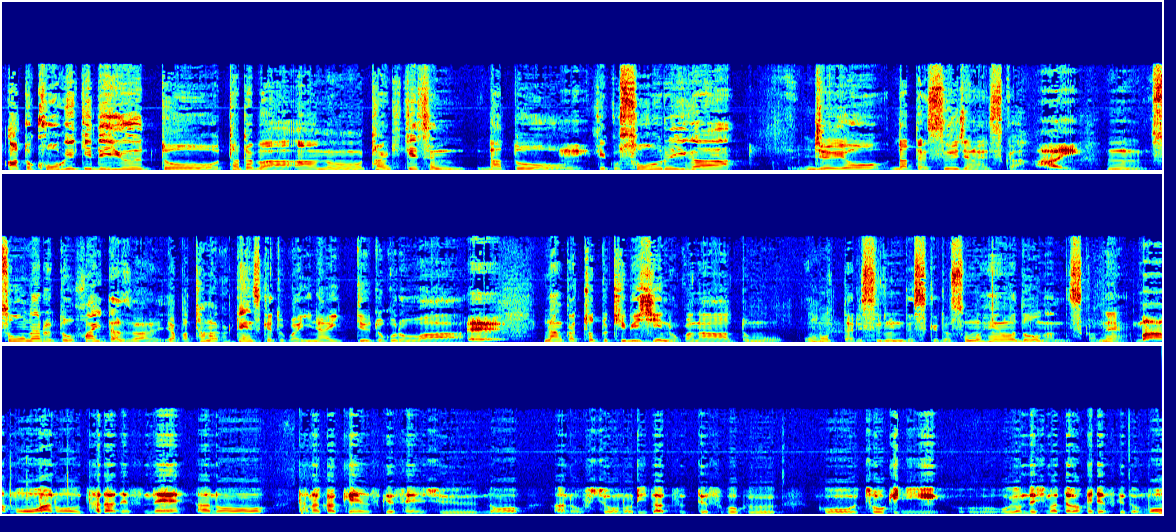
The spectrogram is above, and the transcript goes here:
あと攻撃で言うと、例えばあの短期決戦だと、うん、結構、走塁が重要だったりするじゃないですか、はい。うん、そうなると、ファイターズはやっぱ田中健介とかいないっていうところは、ええ、なんかちょっと厳しいのかなとも思ったりするんですけど、その辺はどうなんですかね？まあ、もうあのただですねあの田中健介選手のあの負傷の離脱ってすごくこう長期に及んでしまったわけですけども、う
